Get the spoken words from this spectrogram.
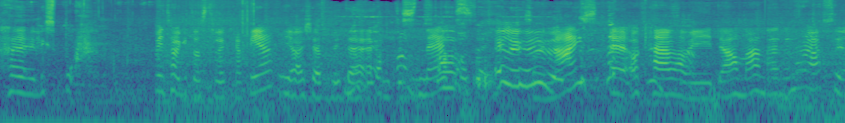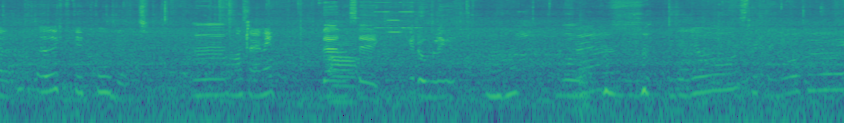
här är Lisboa. Vi har tagit oss till ett café. Jag har köpt lite, lite snacks. Eller hur? Nice. Eh, och här har vi damen. Den här ser riktigt god ut. Vad säger ni? Den ser gudomlig ut. Lite juice, lite yoghurt.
